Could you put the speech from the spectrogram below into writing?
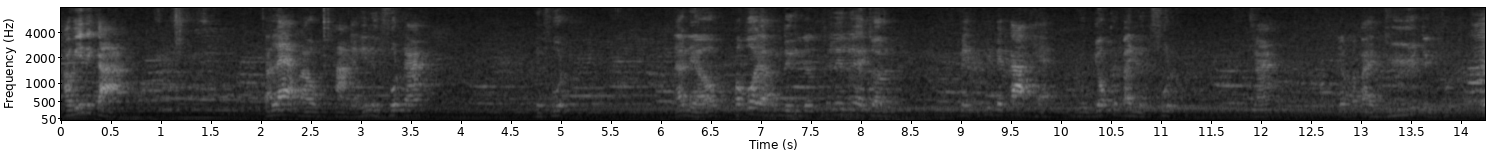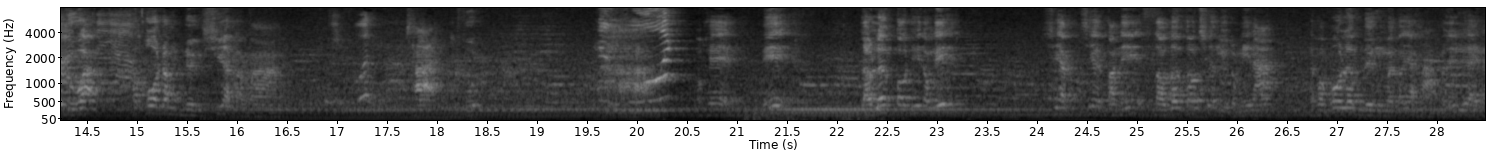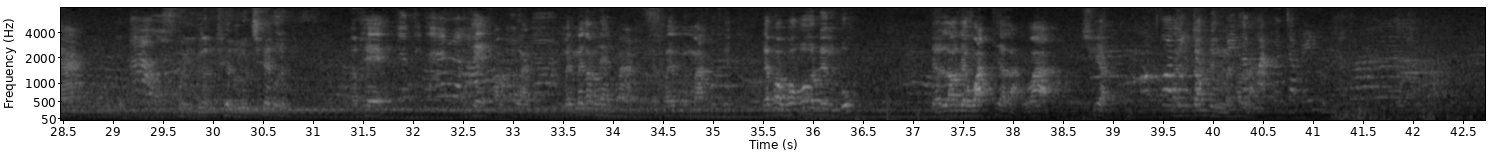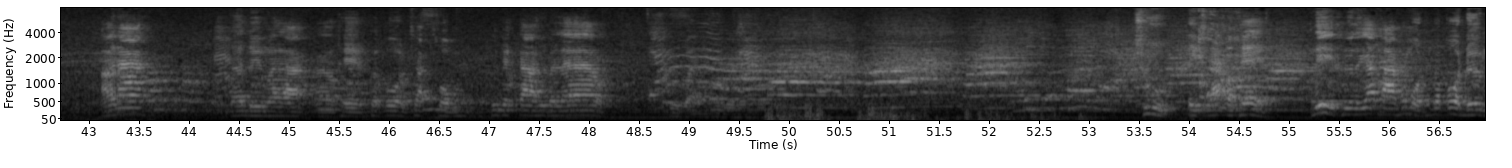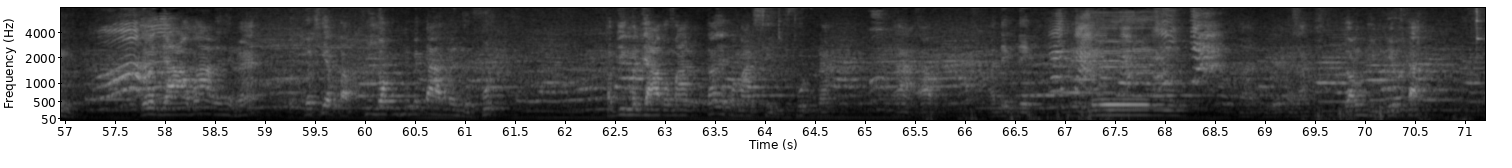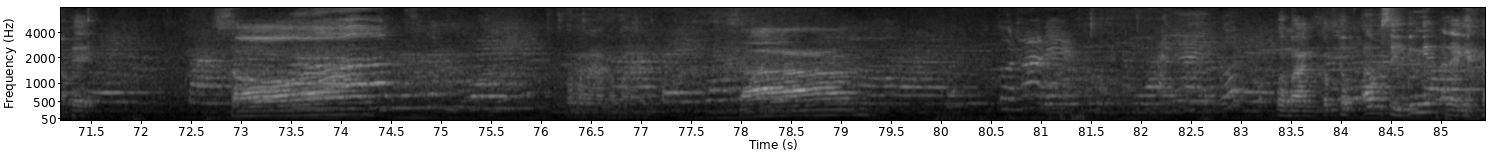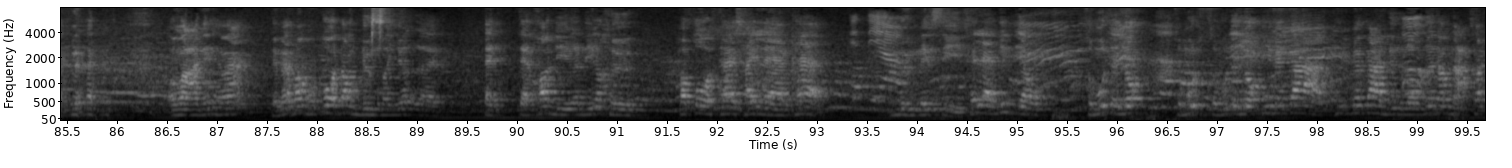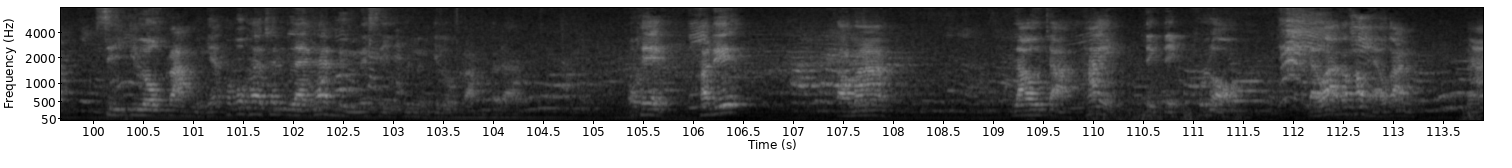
เอางี้ดีกว่าตอนแรกเราห่างอย่างนี้หนึ่งฟุตนะหนึ่งฟุต แล้วเดี๋ยวพ่อโก้จะดึงขึ้นเรื่อยๆ จนเป็นพี่เบกล้าแขนถูกยกขึ้นไปหนึ่งฟุตนะยกขึ้นไปยืดหนึ่งฟุตแล้วดูว่าพ่อโก้ต้องดึงเชือกออกมากี่ฟุตใช่กี่ฟุตหนึ่งฟุตโอเคนี่เราเริ่มต้นที่ตรงนี้ เชือกเชือกตอนนี้เราเริ่มต้นเชือกอยู่ตรงนี้นะแต่พอโก้เริ่มดึงมันก็จะห่างไปเรื่อยๆนะ อ้าวคุยเรื่องเชือกหลุดเชือกหลุดโอเคเดี๋ยวให้เวโอลาเคความควรไม่ไม่ต้องแน่นมากแต่ไม่มากโอเคแล้วพอโก้ดึงปุ๊บเดี๋ยวเราจะวัดทีละหลังว่าเชือกมันต้องดึงมาเท่าไหร่น้ำมันมันจะไม่หลุดนะเอานะจะดึงมาละอ่าโอเคเพื่อโก้ชักทรงพี่เบกก้าขึ้นไปแล้วจ้าดูไปชูติดแล้วโอเค นี่คือระยะทางทั้งหมดที่พี่โก้ดึง โอ้แล้วมันยาวมากเลยเห็นไหมเมื่อเทียบกับที่ยกที่ไม่กล้ามาหนึ่งฟุตความจริงมันยาวประมาณน่าจะประมาณสี่ฟุตนะ อะเอาอันเด็กๆหนึ่งอะเดี๋ยวก่อนนะลองหยิบนิ้วกันโอเคสองประมาณประมาณสามตัวท่าแน่ไปไงฟุตประมาณกับจบเออสี่นิดๆอะไรเงี้ยประมาณนี้ใช่ไหมเห็นไหมเพราะพ่อโก้ต้องดึงมาเยอะเลย แต่แต่ข้อดีอันนี้ก็คือพ่อโก้แค่ใช้แรงแค่นิดเดียวหนึ่งในสี่ใช้แรงนิดเดียว สมมุติจะยก สมมุติสมมุติจะยกที่ไม่กล้าที่ไม่กล้าดึงลงด้วยน้ำหนักสักสี่กิโลกรัมอย่างเงี้ยพ่อโก้แค่ใช้แรงแค่หนึ่งในสี่คือหนึ่งกิโลกรัมก็ได้โอเคคราวนี้ต่อมา เราจะให้เด็กๆทดลองแต่ว่าก็เข้าแถวกันนะ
